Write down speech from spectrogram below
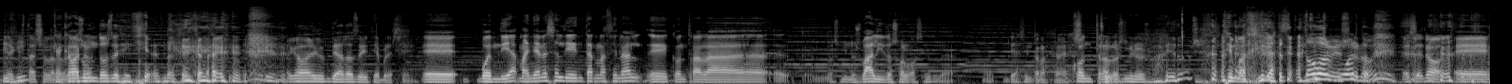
Que que acaban un 2 de diciembre. acaban- acaban un día 2 de diciembre. Sí. Eh, buen día. Mañana es el Día Internacional eh, contra la, eh, los minusválidos o algo así. ¿No? Días internacionales. Contra chulos. los minusválidos. ¿Te imaginas? Todo el dicho eso, muerto. Ese no. eh,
